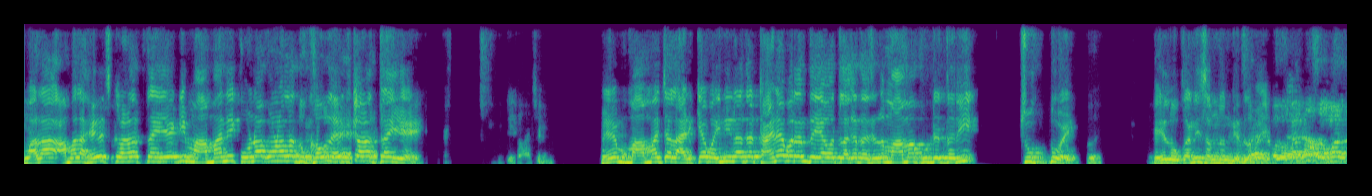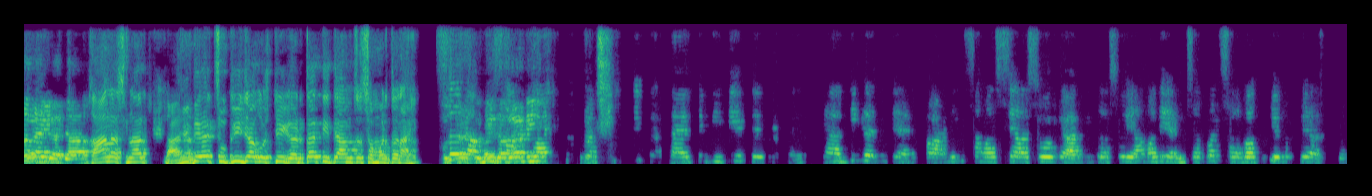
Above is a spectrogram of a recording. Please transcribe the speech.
मला आम्हाला हेच कळत नाहीये की मामाने कोणाकोणाला दुखावलं हेच कळत नाहीये. म्हणजे मामाच्या लाडक्या बहिणीला जर ठाण्यापर्यंत यावं लागत असेल तर मामा कुठेतरी चुकतोय. हे लोकांनी समजून घेतलं पाहिजे. का नसणार? जिथे चुकीच्या गोष्टी घडतात तिथे आमचं समर्थन आहे. पाणी समस्या असो असो यामध्ये यांचा पण सहभाग असतो.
